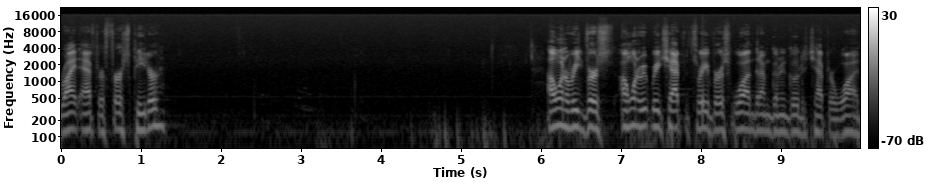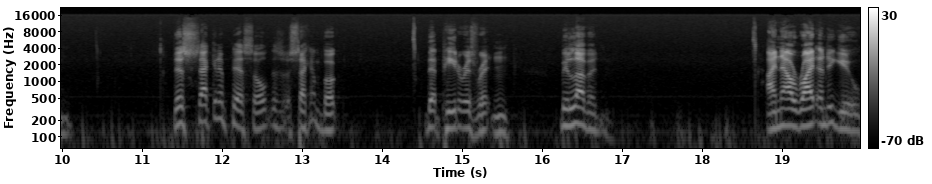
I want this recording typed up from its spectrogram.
right after 1st Peter. I want to read verse. I want to read chapter three, verse one. Then I'm going to go to chapter one. This second epistle, this is the second book that Peter has written. Beloved, I now write unto you,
